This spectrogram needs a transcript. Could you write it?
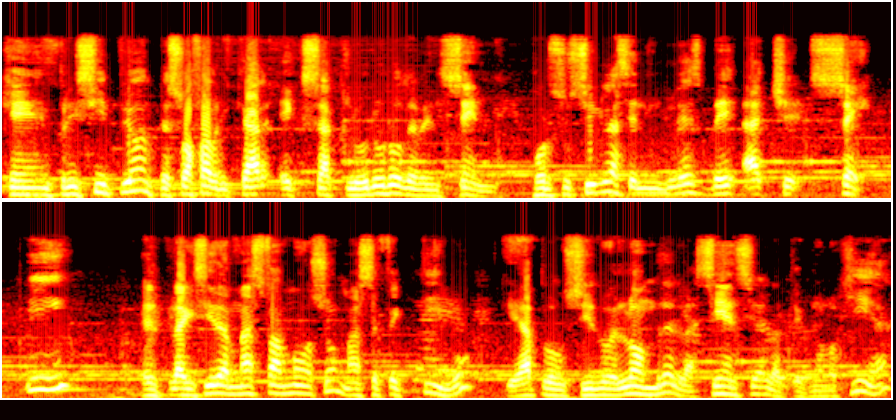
que en principio empezó a fabricar hexacloruro de benceno, por sus siglas en inglés BHC. Y el plaguicida más famoso, más efectivo, que ha producido el hombre, la ciencia, la tecnología,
